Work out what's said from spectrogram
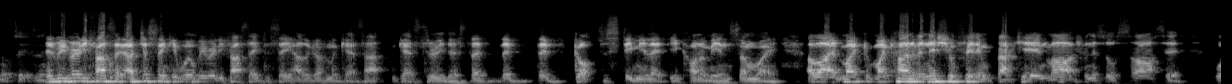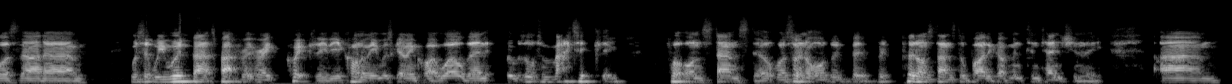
It'd be really fascinating. I just think it will be really fascinating to see how the government gets at, gets through this. They've, they've, they've got to stimulate the economy in some way. My, my, my kind of initial feeling back in March when this all started was that um, was that we would bounce back very, very quickly. The economy was going quite well then. It was automatically put on standstill. Well, sorry, not put on standstill by the government intentionally. Um,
